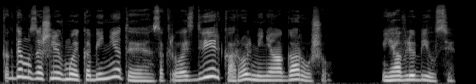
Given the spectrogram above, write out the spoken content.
Когда мы зашли в мой кабинет и закрылась дверь, король меня огорошил. Я влюбился.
